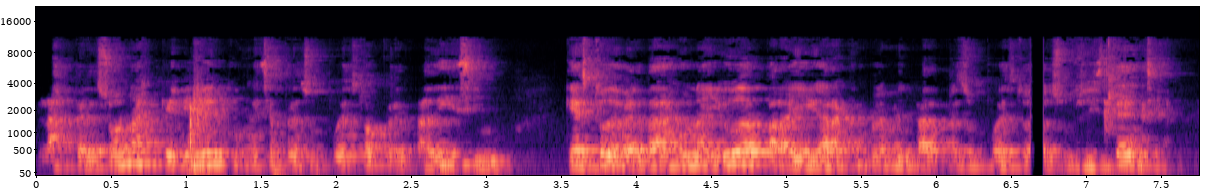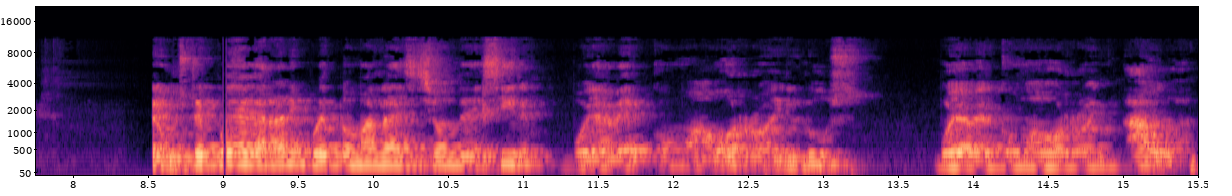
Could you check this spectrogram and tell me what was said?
las personas que viven con ese presupuesto apretadísimo, que esto de verdad es una ayuda para llegar a complementar el presupuesto de subsistencia pero usted puede agarrar y puede tomar la decisión de decir, voy a ver cómo ahorro en luz, voy a ver cómo ahorro en agua,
